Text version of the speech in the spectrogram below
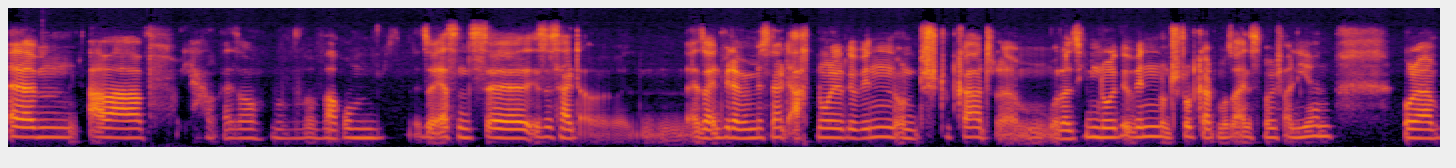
Ähm, aber ja, also warum? Also erstens äh, ist es halt, äh, also entweder wir müssen halt 8-0 gewinnen und Stuttgart ähm, oder 7-0 gewinnen und Stuttgart muss 1-0 verlieren. Oder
